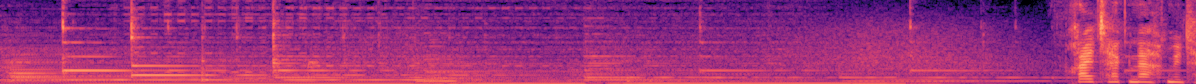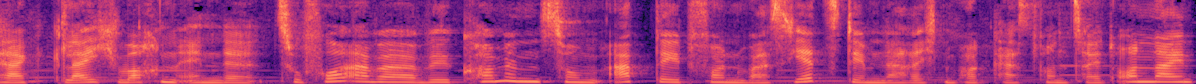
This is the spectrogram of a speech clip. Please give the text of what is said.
you Freitagnachmittag, gleich Wochenende. Zuvor aber willkommen zum Update von Was jetzt, dem Nachrichtenpodcast von Zeit Online.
